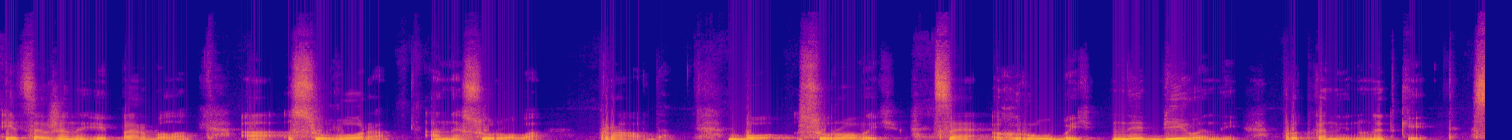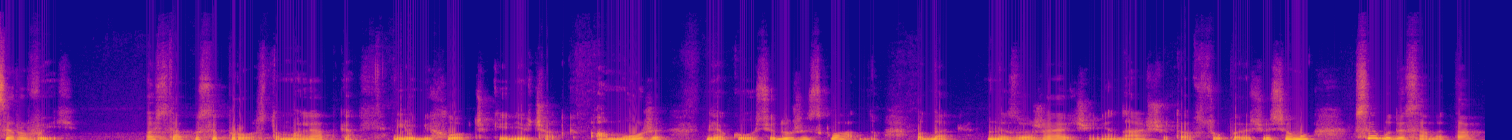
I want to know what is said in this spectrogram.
І це вже не гіпербола, а сувора, а не сурова правда. Бо суровий це грубий, небілений про тканину нитки, сировий. Ось так усе просто, малятка, любі хлопчики і дівчатка. А може, для когось і дуже складно. Однак, незважаючи ні на що та всупереч усьому, все буде саме так,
